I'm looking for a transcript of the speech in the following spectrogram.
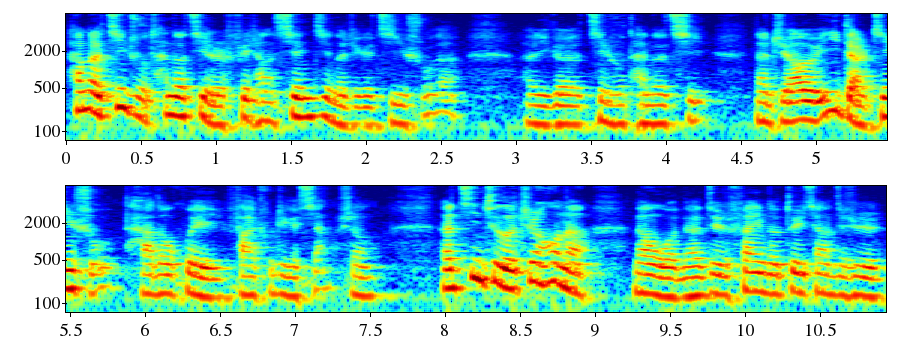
他们的金属探测器也是非常先进的这个技术的，呃，一个金属探测器。那只要有一点金属，它都会发出这个响声。那进去了之后呢？那我呢就是翻译的对象就是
